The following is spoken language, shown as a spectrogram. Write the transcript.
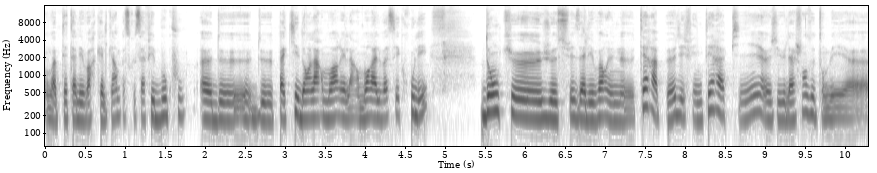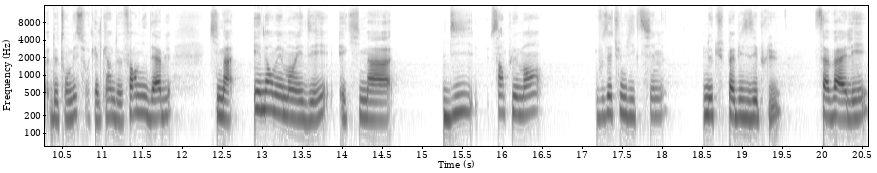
on va peut-être aller voir quelqu'un parce que ça fait beaucoup de, de paquets dans l'armoire et l'armoire, elle va s'écrouler. Donc, je suis allée voir une thérapeute, j'ai fait une thérapie. J'ai eu la chance de tomber, de tomber sur quelqu'un de formidable qui m'a énormément aidée et qui m'a dit simplement Vous êtes une victime, ne culpabilisez plus, ça va aller,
